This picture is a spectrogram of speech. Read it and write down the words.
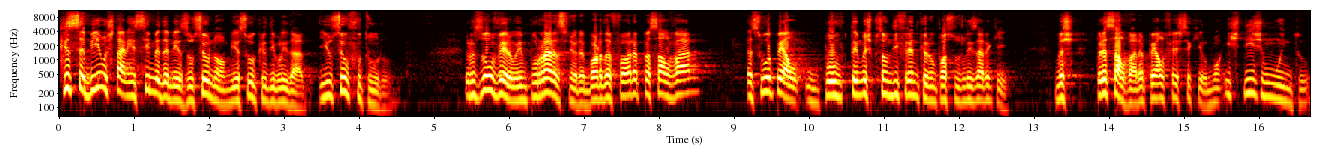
que sabiam estar em cima da mesa o seu nome e a sua credibilidade e o seu futuro, resolveram empurrar a senhora borda fora para salvar a sua pele. O povo tem uma expressão diferente que eu não posso utilizar aqui. Mas para salvar a pele fez-se aquilo. Bom, isto diz muito.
